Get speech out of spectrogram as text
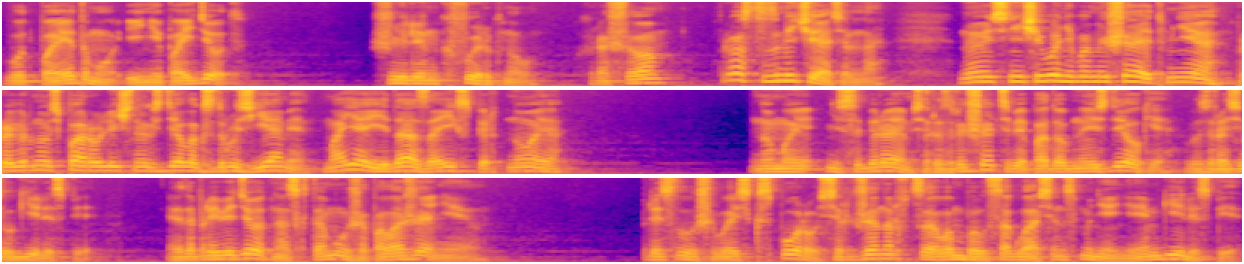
Вот поэтому и не пойдет». Шиллинг фыркнул. «Хорошо. Просто замечательно. Но ведь ничего не помешает мне провернуть пару личных сделок с друзьями, моя еда за их спиртное». «Но мы не собираемся разрешать тебе подобные сделки», – возразил Гиллеспи. «Это приведет нас к тому же положению». Прислушиваясь к спору, Сердженер в целом был согласен с мнением Гиллеспи.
